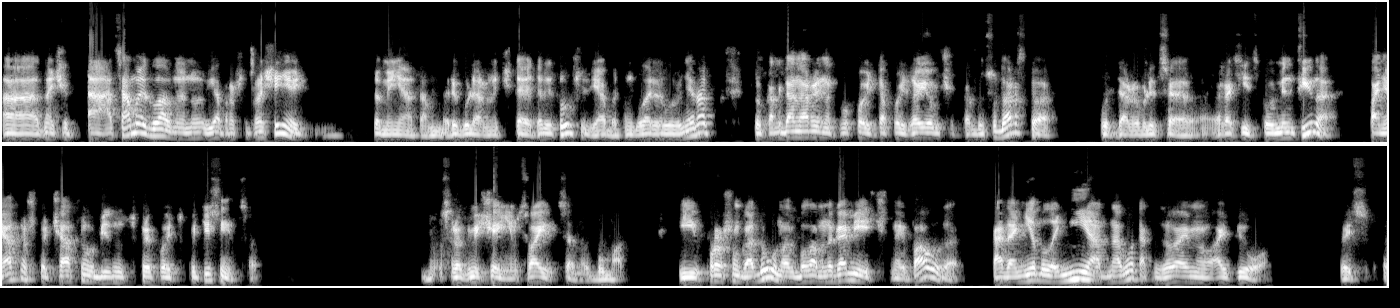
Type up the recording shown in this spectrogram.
А, значит, а самое главное, ну, я прошу прощения, кто меня там регулярно читает или слушает, я об этом говорил уже не раз, что когда на рынок выходит такой заемщик, как государство, хоть даже в лице российского Минфина, понятно, что частному бизнесу приходится потесниться с размещением своих ценных бумаг. И в прошлом году у нас была многомесячная пауза, когда не было ни одного так называемого IPO, то есть э,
